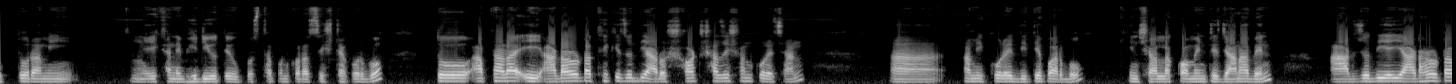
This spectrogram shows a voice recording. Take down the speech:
উত্তর আমি এখানে ভিডিওতে উপস্থাপন করার চেষ্টা করব। তো আপনারা এই আঠারোটা থেকে যদি আরও শর্ট সাজেশন করে চান আমি করে দিতে পারব। ইনশাল্লাহ কমেন্টে জানাবেন। আর যদি এই আঠারোটা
